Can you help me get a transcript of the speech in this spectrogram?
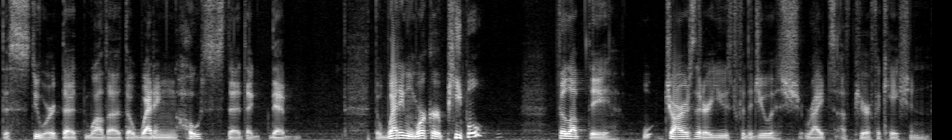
the steward, the well, the the wedding hosts, the the the, the wedding worker people, fill up the jars that are used for the Jewish rites of purification,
